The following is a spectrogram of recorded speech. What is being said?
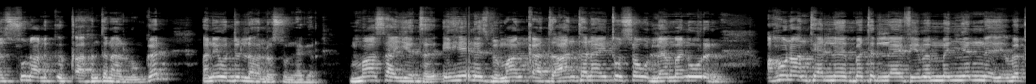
እሱን አልቅቃ እንትን አሉ። ግን እኔ ወድልሃለሁ እሱን ነገር ማሳየት፣ ይሄን ህዝብ ማንቃት፣ አንተን አይቶ ሰው ለመኖርን አሁን አንተ ያለህበትን ላይፍ የመመኘን በቃ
